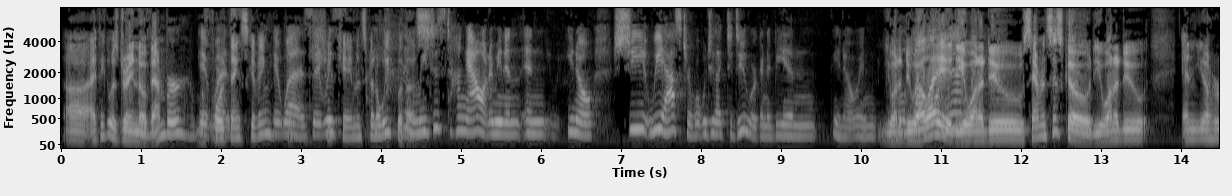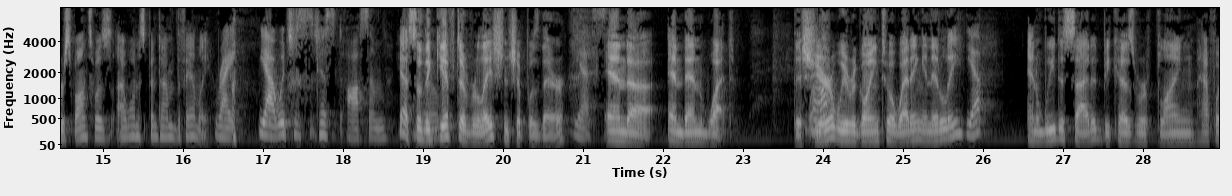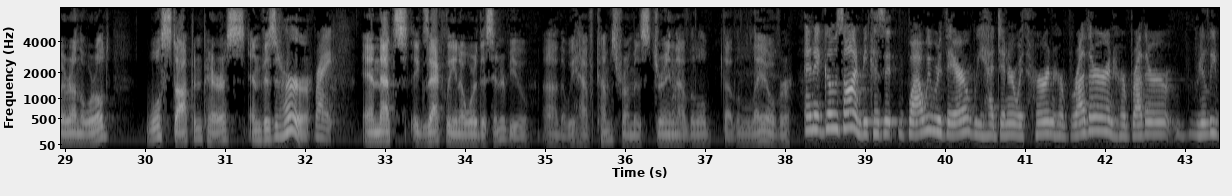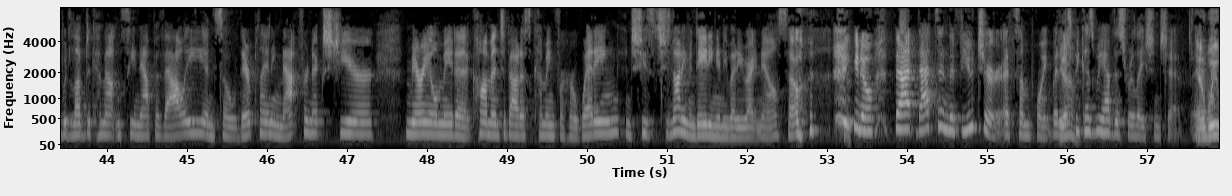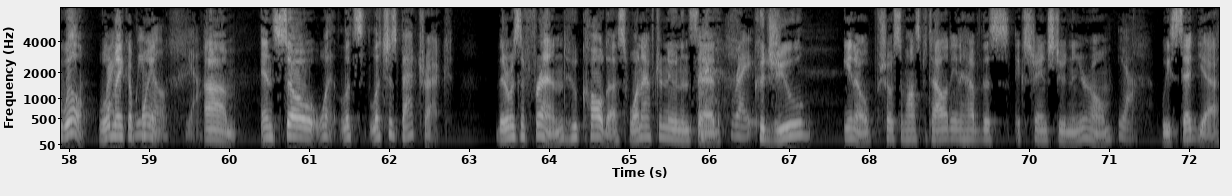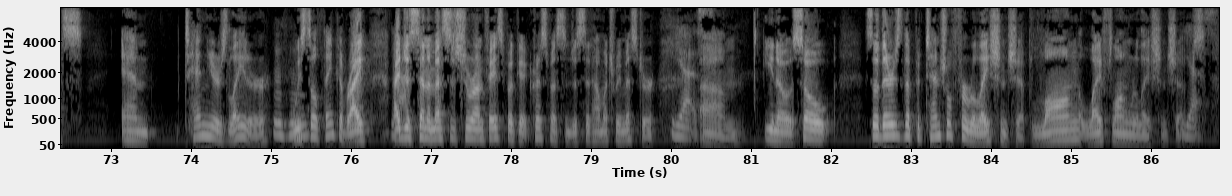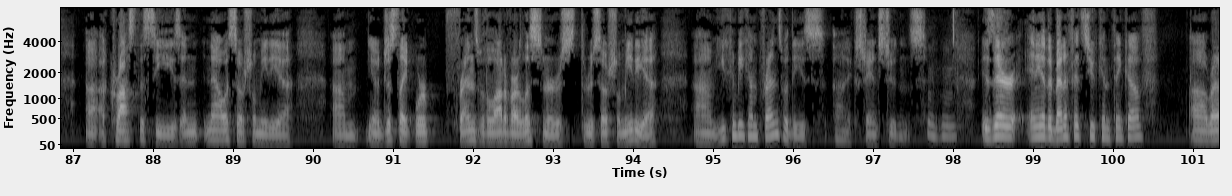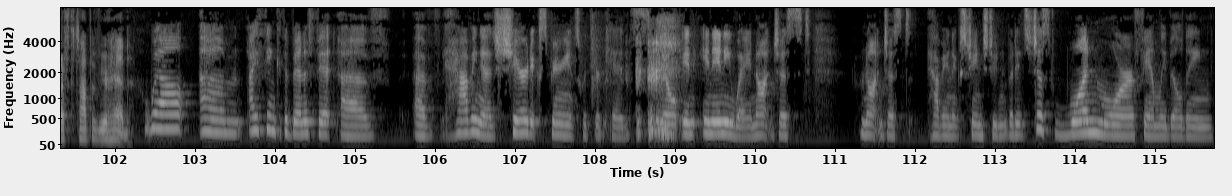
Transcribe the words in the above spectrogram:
Uh, I think it was during November before. Thanksgiving. It was. It she was. came and spent a week with us. and. We just hung out. I mean, and and you know, she. We asked her, "What would you like to do?" We're going to be in, you know, in. you want to do LA? Do you want to do San Francisco? Do you want to do? And you know, her response was, "I want to spend time with the family." Right. Yeah, which is just awesome. Yeah. So the gift of relationship was there. Yes. And uh, and then what? This Well- year we were going to a wedding in Italy. Yep. and we decided because we're flying halfway around the world, we'll stop in Paris and visit her. Right. And that's exactly you know where this interview uh, that we have comes from is during that little that little layover. And it goes on because it while we were there, we had dinner with her and her brother, and her brother really would love to come out and see Napa Valley, and so they're planning that for next year. Mariel made a comment about us coming for her wedding, and she's she's not even dating anybody right now, so you know that that's in the future at some point. But it's Yeah. because we have this relationship. And we will. We'll Right, make a we point. will, yeah. Um, and so what? Let's let's just backtrack. There was a friend who called us one afternoon and said, Right. could you, you know, show some hospitality and have this exchange student in your home?" Yeah. We said yes, and ten years later, Mm-hmm. we still think of her. I I just sent a message to her on Facebook at Christmas and just said how much we missed her. Yes. Um, you know, so So there's the potential for relationship, long, lifelong relationships Yes. uh, across the seas, and now with social media. Um, you know, just like we're friends with a lot of our listeners through social media, um, you can become friends with these uh, exchange students. Is there any other benefits you can think of uh, right off the top of your head? Well, um, I think the benefit of of having a shared experience with your kids, you know, in, in any way, not just not just having an exchange student, but it's just one more family building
